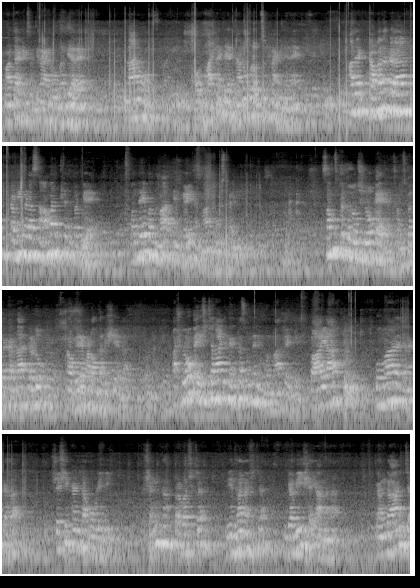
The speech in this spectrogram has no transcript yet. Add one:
ಮಾತಾಡಲಿಕ್ಕೆ ಸತ್ಯನಾರಾಯಣ ಅವರು ಬಂದಿದ್ದಾರೆ. ನಾನು ಅವ್ರ ಭಾಷಣ ಕೇಳಿದ ನಾನು ಕೂಡ ಉತ್ಸುಕನಾಗಿದ್ದೇನೆ. ಆದರೆ ಕವನಗಳ ಕವಿಗಳ ಸಾಮರ್ಥ್ಯದ ಬಗ್ಗೆ ಒಂದೇ ಒಂದು ಮಾತು ನಿಮ್ಗೆ ಹೇಳಿ ನನ್ನ ಮಾತು ಮುಗಿಸ್ತೇನೆ ಸಂಸ್ಕೃತದಲ್ಲಿ ಒಂದು ಶ್ಲೋಕ ಇದೆ. ಸಂಸ್ಕೃತ, ಕನ್ನಡ ಎರಡು ನಾವು ಬೇರೆ ಮಾಡುವಂಥ ವಿಷಯ ಇಲ್ಲ. ಆ ಶ್ಲೋಕ ಎಷ್ಟು ಚೆನ್ನಾಗಿದೆ ಅಂತ ಸುಮ್ಮನೆ ನಿಮ್ಗೊಂದು ಮಾತು ಹೇಳ್ತೀನಿ. ಪಾಯ ಕುಮಾರ ಜನಕದ ಶಶಿಖಂಡ ಮೌಳಿಗಿ ಶಂಖ ಪ್ರಭಶ್ಚ ನಿಧನಶ್ಚ ಗವೀಶಯಾನ ಗಂಗಾಂಚ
